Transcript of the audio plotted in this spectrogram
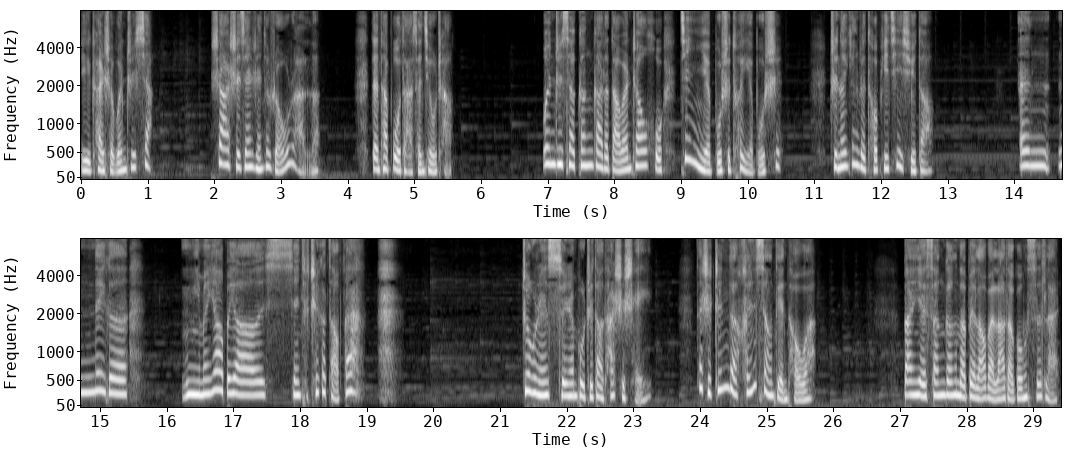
一看是温之夏，霎时间人就柔软了。但他不打算救场。温之夏尴尬的打完招呼，进也不是，退也不是，只能硬着头皮继续道。嗯，那个，你们要不要先去吃个早饭？众人虽然不知道他是谁，但是真的很想点头啊。半夜三更的被老板拉到公司来，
